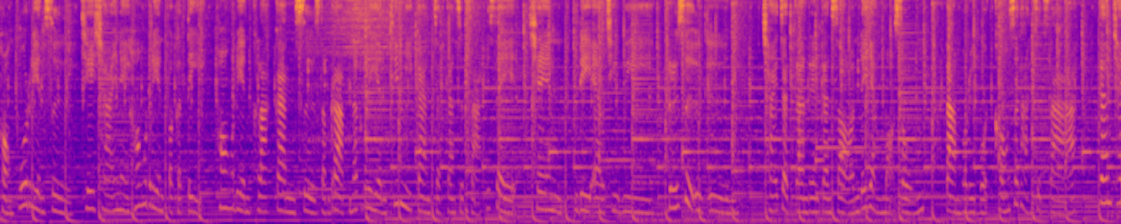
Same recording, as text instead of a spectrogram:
ของผู้เรียนสื่อที่ใช้ในห้องเรียนปกติ ห้องเรียนคลักกันสื่อสำหรับนักเรียนที่มีการจัดการศึกษาพิเศษ เช่น DLTV หรือสื่ออื่น ๆ ใช้จัดการเรียนการสอนได้อย่างเหมาะสม ตามบริบทของสถานศึกษา การใช้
